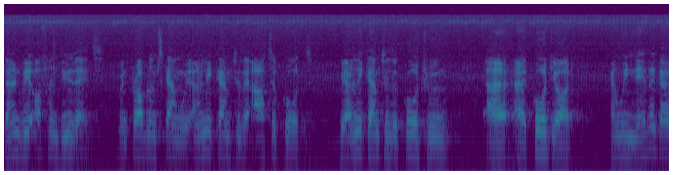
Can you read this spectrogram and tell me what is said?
don't we often do that? When problems come, we only come to the outer court. We only come to the courtroom uh, a courtyard, and we never go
